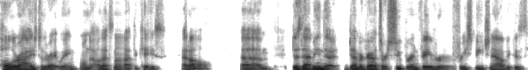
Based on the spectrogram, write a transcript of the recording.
polarized to the right wing? Well, no, that's not the case at all. Um, does that mean that Democrats are super in favor of free speech now because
